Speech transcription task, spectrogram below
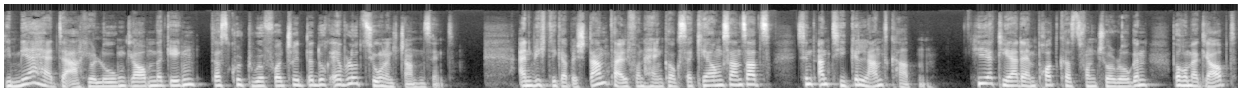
Die Mehrheit der Archäologen glauben dagegen, dass Kulturfortschritte durch Evolution entstanden sind. Ein wichtiger Bestandteil von Hancocks Erklärungsansatz sind antike Landkarten. Hier erklärt er im Podcast von Joe Rogan, warum er glaubt,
